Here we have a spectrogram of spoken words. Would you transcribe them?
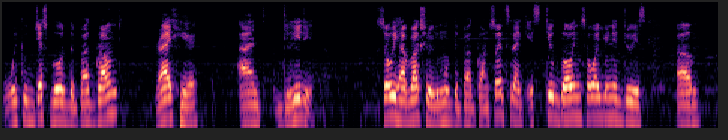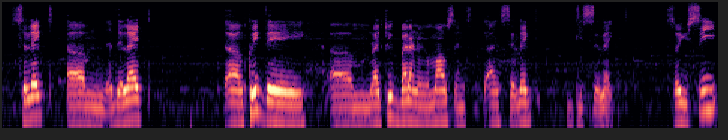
we could just go to the background right here and delete it. So we have actually removed the background. So it's like it's still growing so what you need to do is um, select um, the light um, click the um, right click button on your mouse and, and select deselect so you see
